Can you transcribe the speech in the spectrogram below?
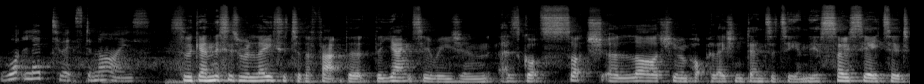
What led to its demise? So, again, this is related to the fact that the Yangtze region has got such a large human population density and the associated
